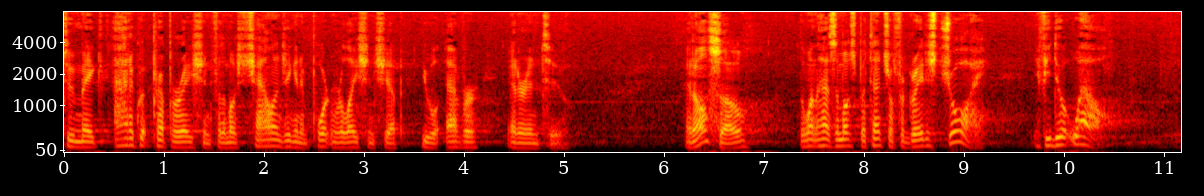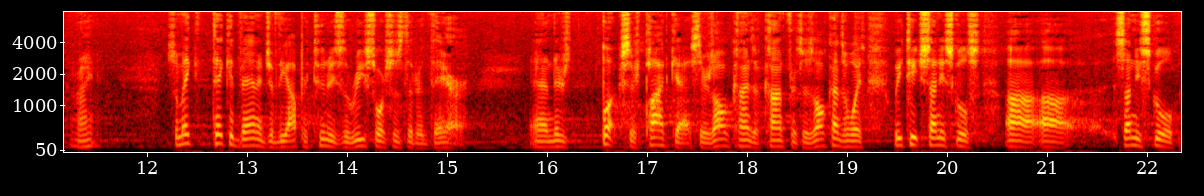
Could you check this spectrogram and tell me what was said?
to make adequate preparation for the most challenging and important relationship you will ever enter into. And also, the one that has the most potential for greatest joy if you do it well. All right? So make, take advantage of the opportunities, the resources that are there. And there's books, there's podcasts, there's all kinds of conferences, all kinds of ways. We teach Sunday schools, uh, uh, Sunday school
